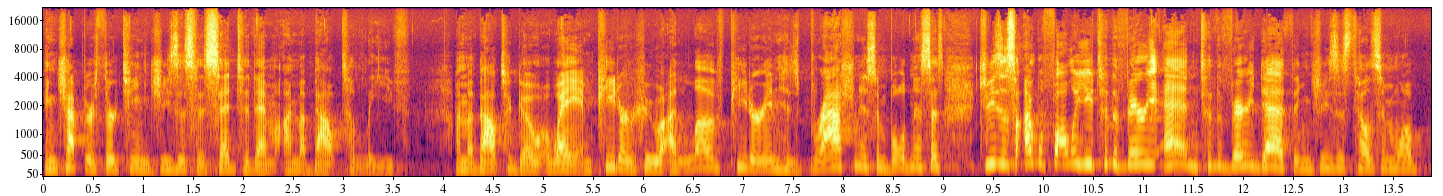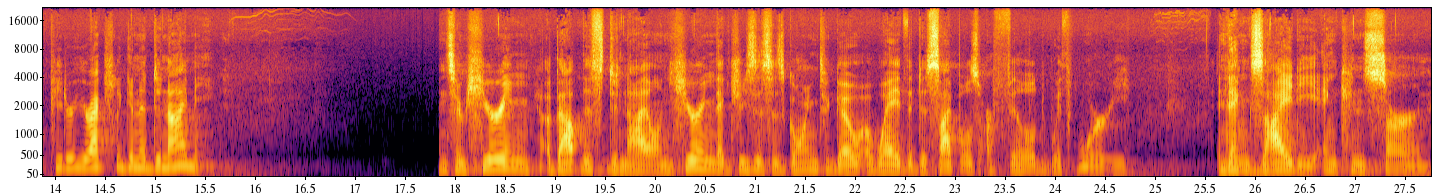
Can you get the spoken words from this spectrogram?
In chapter 13, Jesus has said to them, I'm about to leave. I'm about to go away. And Peter, who I love Peter in his brashness and boldness, says, Jesus, I will follow you to the very end, to the very death. And Jesus tells him, Well, Peter, you're actually going to deny me. And so, hearing about this denial and hearing that Jesus is going to go away, the disciples are filled with worry and anxiety and concern.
